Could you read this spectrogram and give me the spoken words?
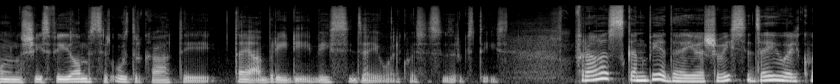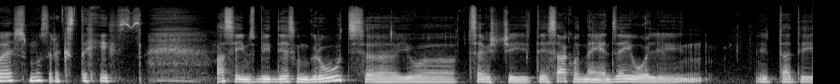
un šīs filmas ir uzdrukāti tajā brīdī visi dzējoļi, ko es esmu uzrakstījis. Frāzes skan biedējoši, visi dzējoļi, ko esmu uzrakstījis. Lasījums bija diezgan grūts, jo sevišķi tie sākotnējie dzējoļi ir tādi,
